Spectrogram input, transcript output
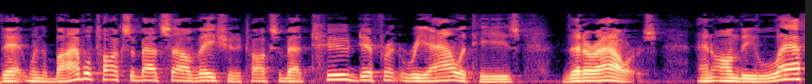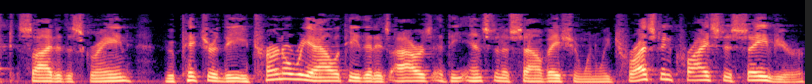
That when the Bible talks about salvation, it talks about two different realities that are ours. And on the left side of the screen, we picture the eternal reality that is ours at the instant of salvation. When we trust in Christ as Savior,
